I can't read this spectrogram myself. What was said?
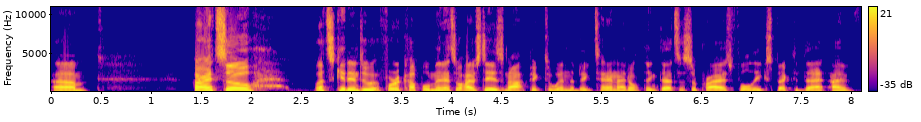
Um, all right, so let's get into it for a couple minutes. Ohio State is not picked to win the Big Ten. I don't think that's a surprise. Fully expected that. I've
